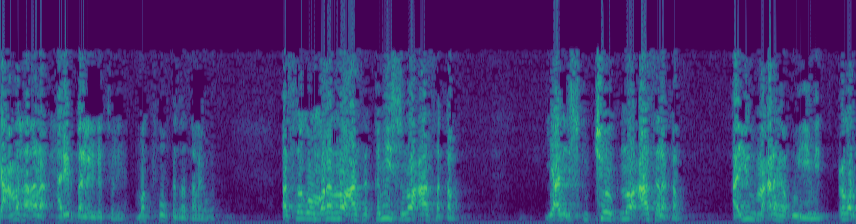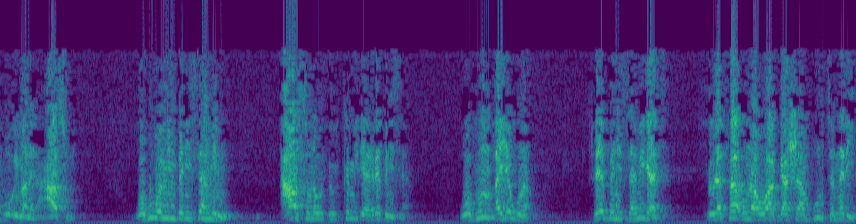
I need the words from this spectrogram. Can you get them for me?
gacmaha ana xariir baa lagaga tolaya. Makfuufka saasaa laga wada isagoo maro noocaasa qamiis noocaasa qaba yani isku joog noocaasana qaba ayuu macnaha u yimid. Cumar buu u imaanaya caas wey wa huwa min bani sahmin caasuna wuxuu ka mid yahay reer bani sahm wa hum ayaguna reer bani sahmigaasi xulafaauna waa gaashaanbuurtanadii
